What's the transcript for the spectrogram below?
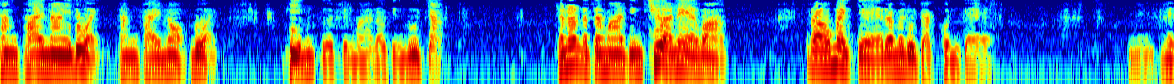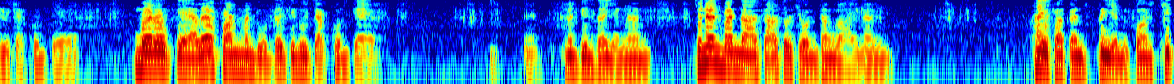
ทางภายในด้วยทางภายนอกด้วย ที่มันเกิดขึ้นมาเราจึงรู้จัก ฉะนั้นอาตมาจึงเชื่อแน่ว่า เราไม่แก่เราไม่รู้จักคนแก่ ไม่รู้จักคนแก่ เมื่อเราแก่แล้วฟันมันดูดเราจึงรู้จักคนแก่มันเป็นสายอย่างนั้น ฉะนั้นบรรดาสาธุชนทั้งหลายนั้น ให้พากันเปลี่ยนความคิด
